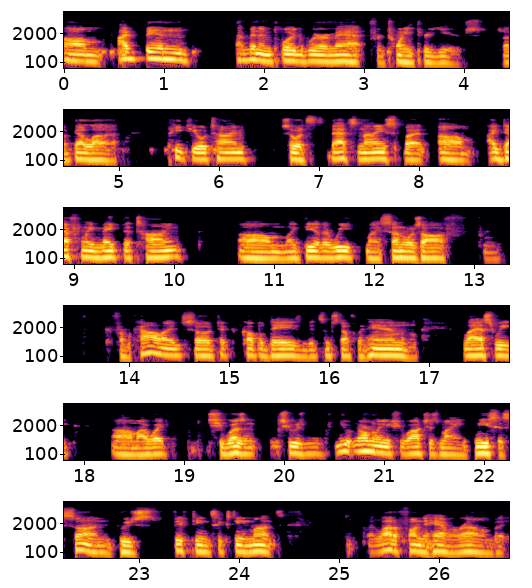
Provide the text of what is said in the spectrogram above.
um, I've been I've been employed where I'm at for 23 years, so I've got a lot of PTO time. So it's that's nice, but um, I definitely make the time. Um, like the other week, my son was off from from college, so I took a couple days and did some stuff with him. And last week, um, my wife she wasn't she was normally she watches my niece's son who's 15 16 months a lot of fun to have around but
